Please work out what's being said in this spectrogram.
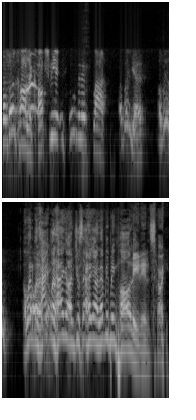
Because I'll call the cops you in two minutes flat. I will, yeah. I will. Oh, well, well, hang, well, hang on, just hang on. Let me bring Pauline in. Sorry,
